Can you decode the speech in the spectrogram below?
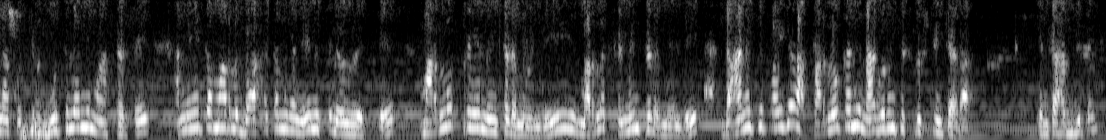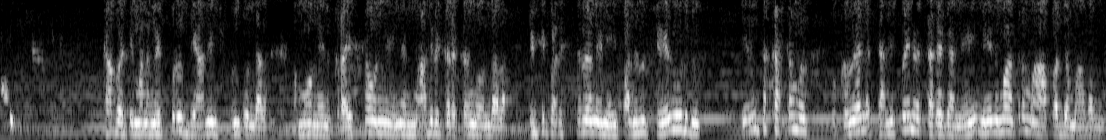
నాకు వచ్చిన బూతులన్నీ మాట్లాడితే అనేక మార్లు బాహకంగా నేను సెలవు వేస్తే మరల ప్రేమించడం ఏంది? మరల క్షమించడం ఏంది? దానికి పైగా ఆ పరలోకాన్ని నా గురించి సృష్టించాడా? ఎంత అద్భుతం. కాబట్టి మనం ఎప్పుడు ధ్యానించుకుంటూ ఉండాలి. అమ్మో నేను క్రైస్తవుని నేను నాగరికరకంగా ఉండాలా? ఎట్టి పరిస్థితుల్లో నేను ఈ పనులు చేయకూడదు. ఎంత కష్టం ఒకవేళ చనిపోయినా సరే కానీ నేను మాత్రం ఆ అబద్ధం ఆడను.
